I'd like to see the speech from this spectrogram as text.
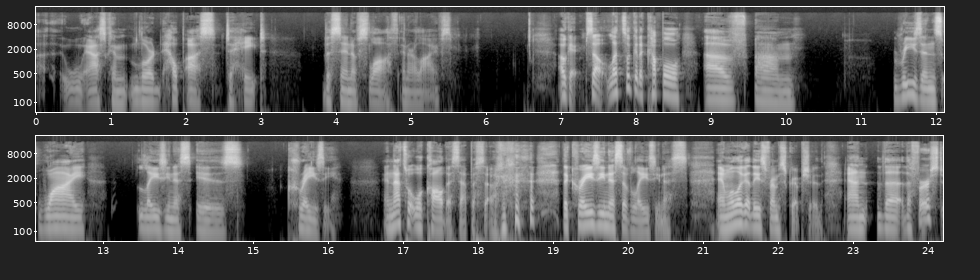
uh, ask Him, Lord, help us to hate the sin of sloth in our lives. Okay, so let's look at a couple of um, reasons why laziness is crazy. And that's what we'll call this episode the craziness of laziness. And we'll look at these from Scripture. And the, the first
